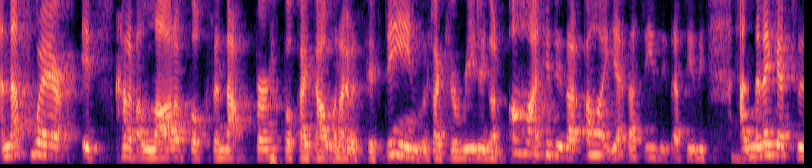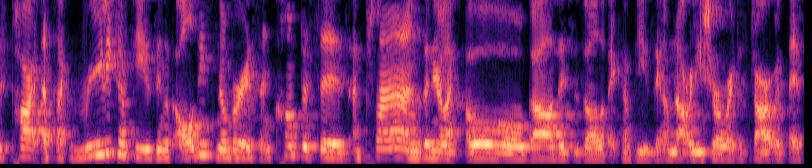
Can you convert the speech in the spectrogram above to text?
and that's where it's kind of a lot of books. And that first book I got when I was 15 was like you're reading on, oh, I can do that. Oh, yeah, that's easy. That's easy. Mm-hmm. And then it gets to this part that's like really confusing with all these numbers and compasses and plans. And you're like, oh, God, this is all a bit confusing. I'm not really sure where to start with this.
